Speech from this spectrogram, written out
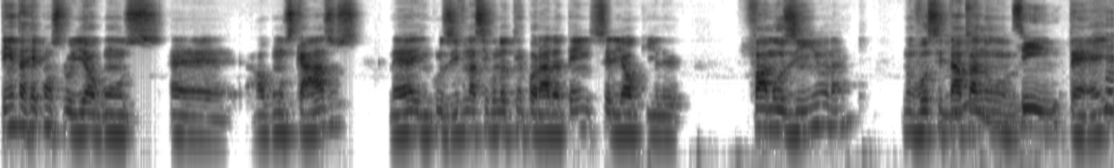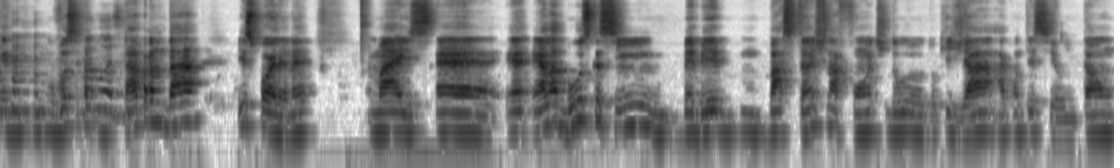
tenta reconstruir alguns, é, alguns casos, né? Inclusive, na segunda temporada tem serial killer famosinho, né? Não vou citar para não... Sim. Tem, não vou citar tá para não dar spoiler, né? Mas é, é- ela busca, sim, beber bastante na fonte do, do que já aconteceu. Então,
